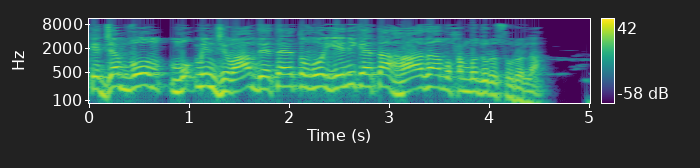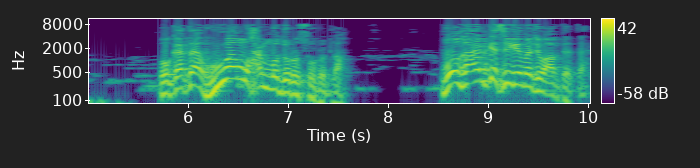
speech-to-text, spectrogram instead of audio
کہ جب وہ مؤمن جواب دیتا ہے تو وہ یہ نہیں کہتا ہاضا محمد رسول اللہ۔ وہ کہتا ہے ہوا محمد رسول اللہ۔ وہ غائب کے سیگے میں جواب دیتا ہے۔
